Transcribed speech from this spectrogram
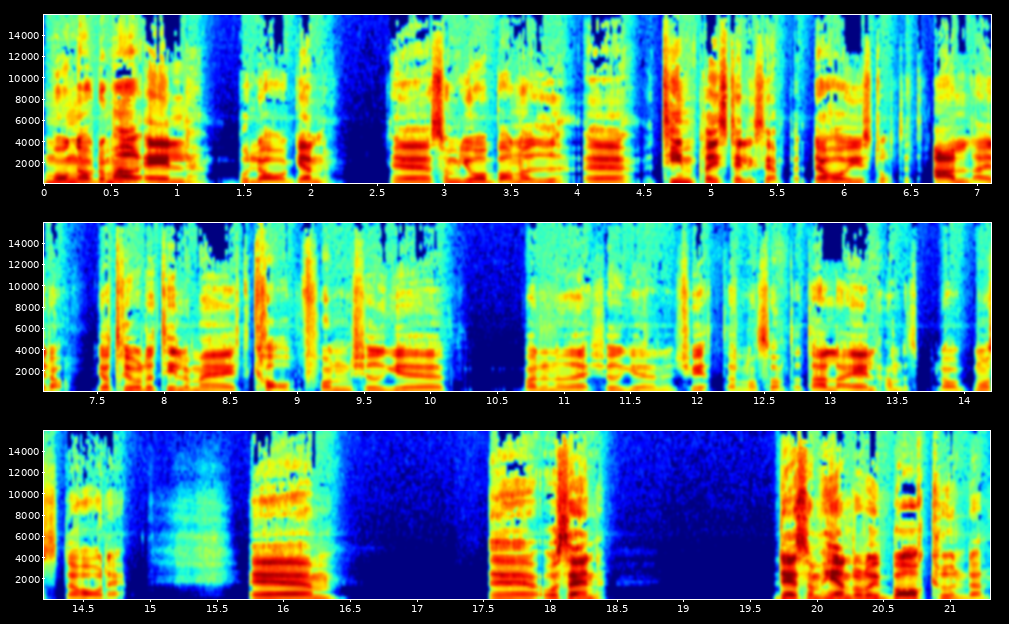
många av de här elbolagen eh, som jobbar nu, eh, timpris till exempel, det har ju i stort sett alla idag. Jag tror det till och med är ett krav från 20, vad det nu är, 2021 eller något sånt, att alla elhandelsbolag måste ha det. Ehm, eh, och sen, det som händer då i bakgrunden,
